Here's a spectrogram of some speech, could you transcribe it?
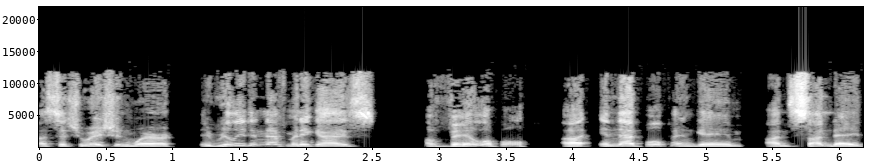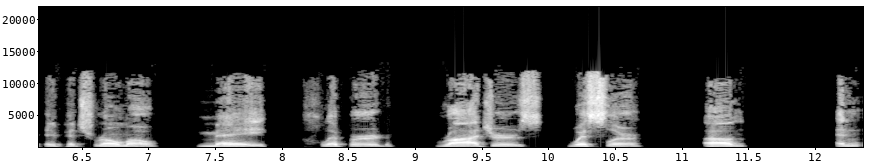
a, situation where they really didn't have many guys available. Uh, in that bullpen game on Sunday, they pitched Romo, May, Clippard, Rogers, Wisler. um, and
